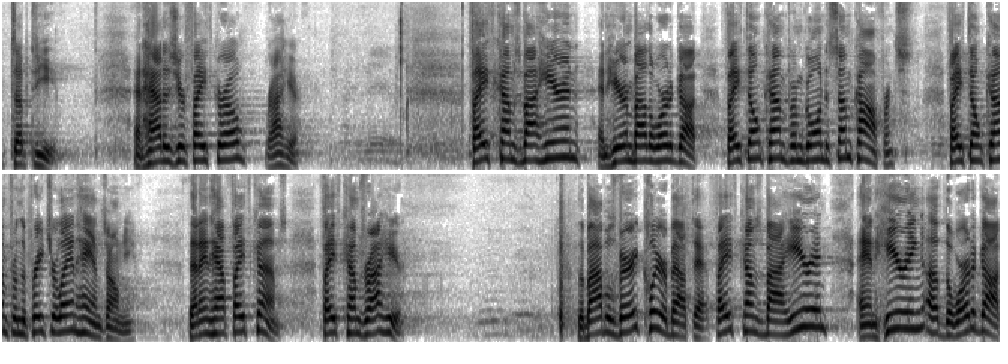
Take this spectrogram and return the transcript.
It's up to you. And how does your faith grow? Right here. Faith comes by hearing, and hearing by the Word of God. Faith don't come from going to some conference. Faith don't come from the preacher laying hands on you. That ain't how faith comes. Faith comes right here. The Bible's very clear about that. Faith comes by hearing and hearing of the Word of God.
